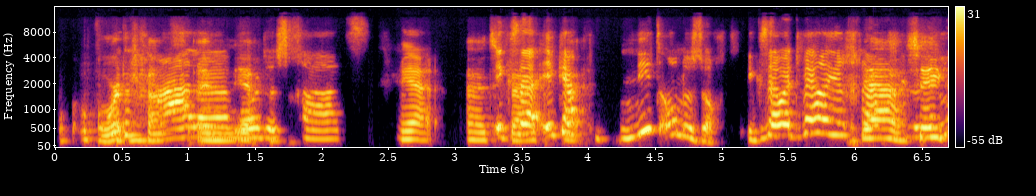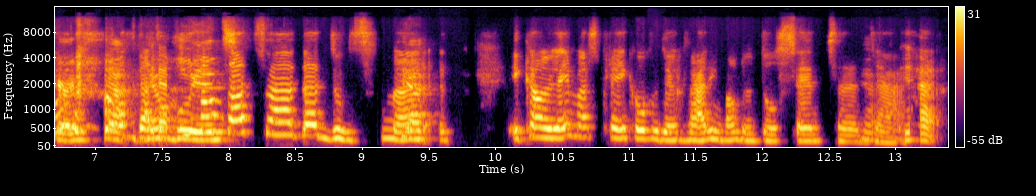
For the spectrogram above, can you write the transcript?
op, Op woordenschat en, ja. woordenschat. Ja, Ik, zou, ik heb niet onderzocht. Ik zou het wel heel graag Ja, willen zeker. doen. Ja, of dat heel boeiend. iemand dat, dat doet. Maar Ja. het- ik kan alleen maar spreken over de ervaring van de docent Ja. daar. ja.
